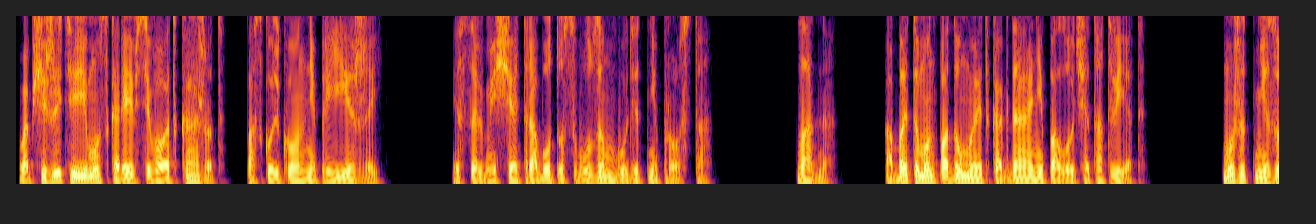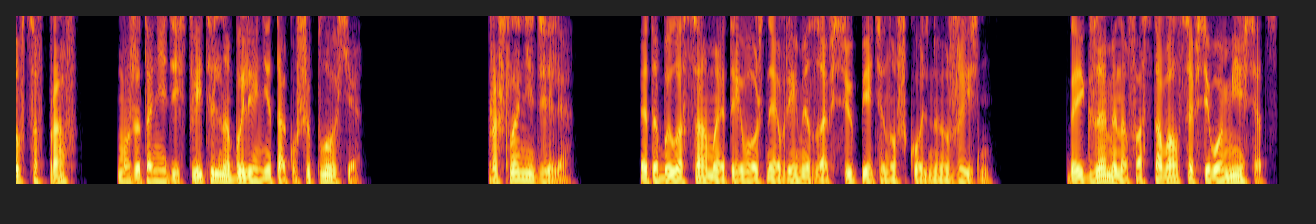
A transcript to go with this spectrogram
В общежитии ему, скорее всего, откажут, поскольку он не приезжий, и совмещать работу с вузом будет непросто. Ладно, об этом он подумает, когда они получат ответ. Может, Низовцев прав? Может, они действительно были не так уж и плохи? Прошла неделя. Это было самое тревожное время за всю Петину школьную жизнь. До экзаменов оставался всего месяц,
